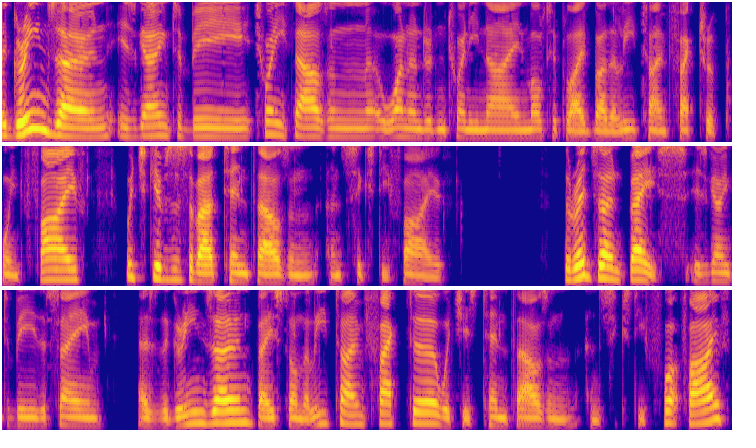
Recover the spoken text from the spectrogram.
The green zone is going to be 20,129 multiplied by the lead time factor of 0.5, which gives us about 10,065. The red zone base is going to be the same as the green zone based on the lead time factor, which is 10,065.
